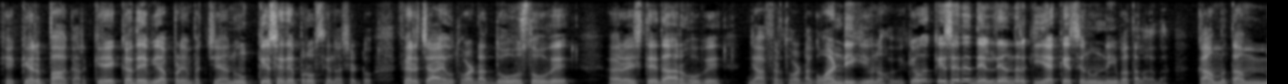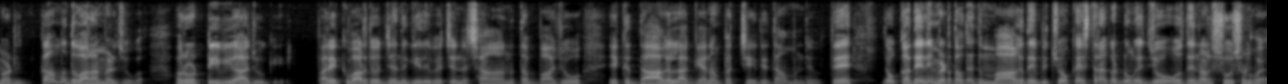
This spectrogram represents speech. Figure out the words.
ਕਿ ਕਿਰਪਾ ਕਰਕੇ ਕਦੇ ਵੀ ਆਪਣੇ ਬੱਚਿਆਂ ਨੂੰ ਕਿਸੇ ਦੇ ਭਰੋਸੇ ਨਾ ਛੱਡੋ। ਫਿਰ ਚਾਹੇ ਉਹ ਤੁਹਾਡਾ ਦੋਸਤ ਹੋਵੇ ਰਿਸ਼ਤੇਦਾਰ ਹੋਵੇ ਜਾਂ ਫਿਰ ਤੁਹਾਡਾ ਗਵਾਂਢੀ ਕਿਉਂ ਨਾ ਹੋਵੇ, ਕਿਉਂਕਿ ਕਿਸੇ ਦੇ ਦਿਲ ਦੇ ਅੰਦਰ ਕੀ ਹੈ, ਕਿਸੇ ਨੂੰ ਨਹੀਂ ਪਤਾ ਲੱਗਦਾ। ਕੰਮ ਤਾਂ ਮਿਲ- ਕੰਮ ਦੁਬਾਰਾ ਮਿਲ ਜਾਊਗਾ, ਰੋਟੀ ਵੀ ਆ ਜਾਊਗੀ। ਪਰ ਇੱਕ ਵਾਰ ਜੋ ਜ਼ਿੰਦਗੀ ਦੇ ਵਿੱਚ ਨਿਸ਼ਾਨ ਧੱਬਾ, ਜੋ ਇੱਕ ਦਾਗ ਲੱਗ ਗਿਆ ਨਾ ਬੱਚੇ ਦੇ ਦਮਨ ਦੇ ਉੱਤੇ, ਉਹ ਕਦੇ ਨਹੀਂ ਮਿਟਦਾ, ਉਹਦੇ ਦਿਮਾਗ ਦੇ ਵਿੱਚੋਂ ਕਿਸ ਤਰ੍ਹਾਂ ਕੱਢੂਗੇ ਜੋ ਉਸ ਦੇ ਨਾਲ ਸ਼ੋਸ਼ਣ ਹੋਇਆ।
